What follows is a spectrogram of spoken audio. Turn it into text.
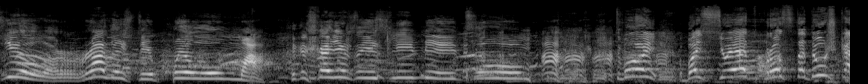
сила, радость и пыл ума. Конечно, если имеется ум. Твой бассюэт просто душка.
